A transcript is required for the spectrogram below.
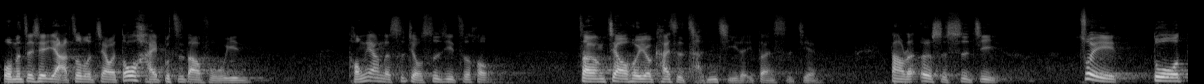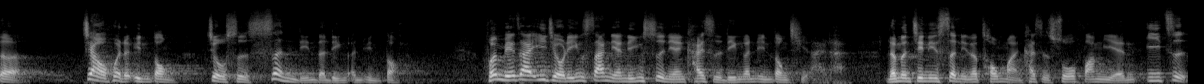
我们这些亚洲的教会都还不知道福音。同样的，十九世纪之后，照样教会又开始沉寂了一段时间，到了二十世纪，最多的教会的运动。就是圣灵的灵恩运动，分别在一九零三年、零四年开始灵恩运动起来了。人们经历圣灵的充满，开始说方言、医治。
